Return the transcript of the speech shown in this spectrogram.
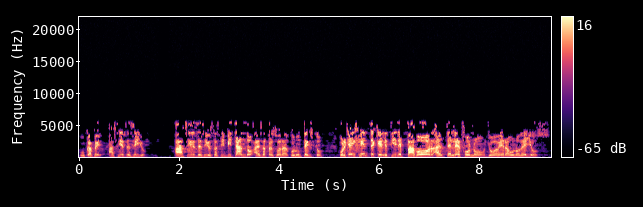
un café? Así de sencillo. Así de sencillo. Estás invitando a esa persona con un texto, porque hay gente que le tiene pavor al teléfono. Yo era uno de ellos,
